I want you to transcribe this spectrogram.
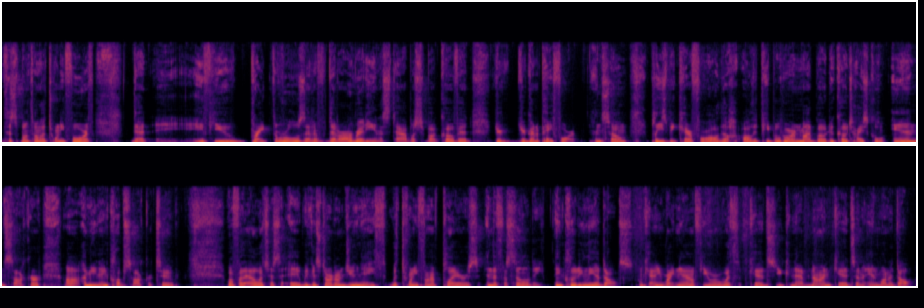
this month on the 24th that if you break the rules that have that are already established about COVID, you're you're going to pay for it. And so, please be careful, all the all the people who are in my boat who coach high school and soccer. Uh, I mean, and club soccer too. Well, for the LHSAA, we can start on June 8th with 25 players in the facility, including the adults. Okay. Right now, if you were with kids, you can have nine kids and, and one adult.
